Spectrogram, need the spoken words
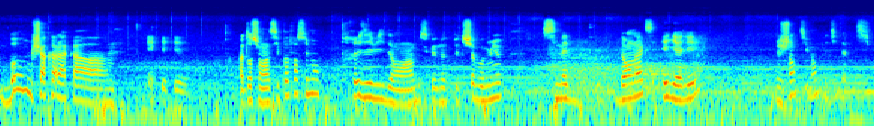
Boum, chakalaka Attention, hein, c'est pas forcément très évident, hein, parce notre petit chat vaut mieux se mettre dans l'axe et y aller gentiment petit à petit.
